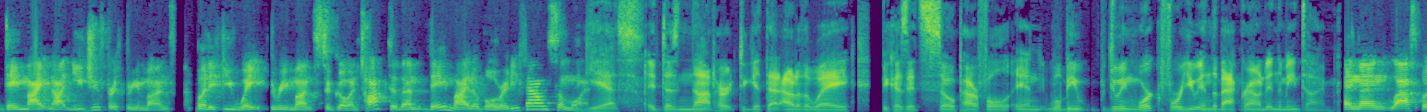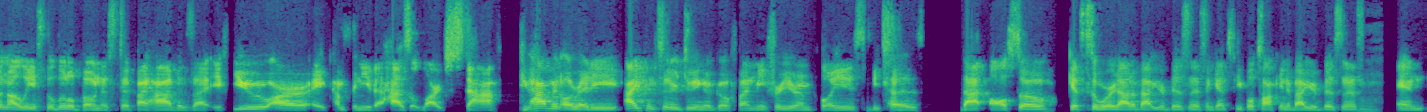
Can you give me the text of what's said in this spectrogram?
they might not need you for three months, but if you wait three months to go and talk to them, they might have already found someone. Yes. It does not hurt to get that out of the way because it's so powerful and will be doing work for you in the background in the meantime. And then, last but not least, the little bonus tip I have is that if you are a company that has a large staff, if you haven't already, I'd consider doing a GoFundMe for your employees because that also gets the word out about your business and gets people talking about your business. Mm. And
